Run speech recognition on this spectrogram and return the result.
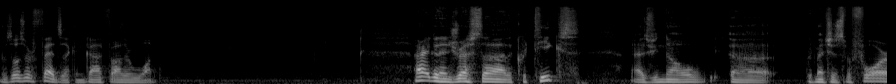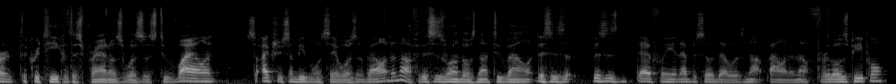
goes, "Those are feds, like in Godfather One." All right, going to address uh, the critiques. As you know, uh, we've mentioned this before. The critique of The Sopranos was it was too violent. So actually, some people would say it wasn't violent enough. This is one of those not too violent. This is this is definitely an episode that was not violent enough for those people,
